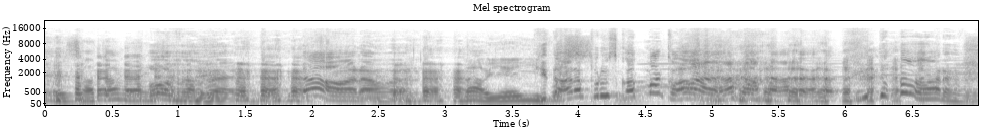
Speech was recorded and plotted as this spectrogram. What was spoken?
Exatamente. Porra, velho. Que da hora, mano. Não, e aí Que da hora pro Scott McCloud. né? Que da hora, velho.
